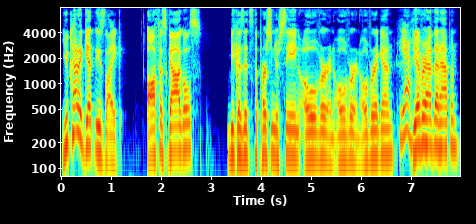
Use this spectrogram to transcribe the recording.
you kind of get these like office goggles because it's the person you're seeing over and over and over again. Yeah. Do you ever have that happen?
